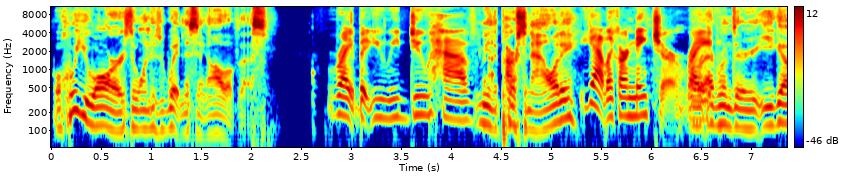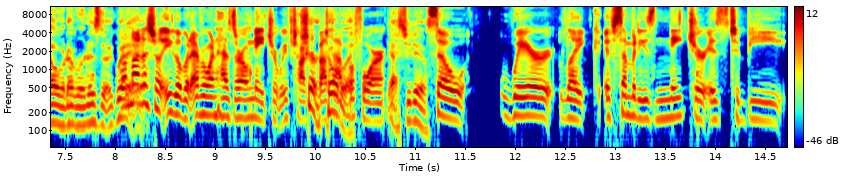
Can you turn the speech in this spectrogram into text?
Well, who you are is the one who's witnessing all of this. Right, but you we do have. You mean the personality? Our, yeah, like our nature, right? Or everyone's their ego, whatever it is. Like, well, not necessarily ego, but everyone has their own nature. We've talked sure, about totally. that before. Yes, you do. So where, like, if somebody's nature is to be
